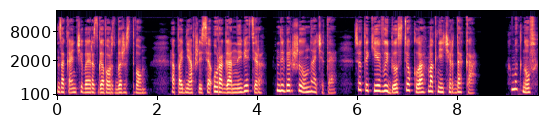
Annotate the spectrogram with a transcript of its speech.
заканчивая разговор с божеством. А поднявшийся ураганный ветер довершил начатое, все таки выбил стекла в окне чердака. Хмыкнув,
